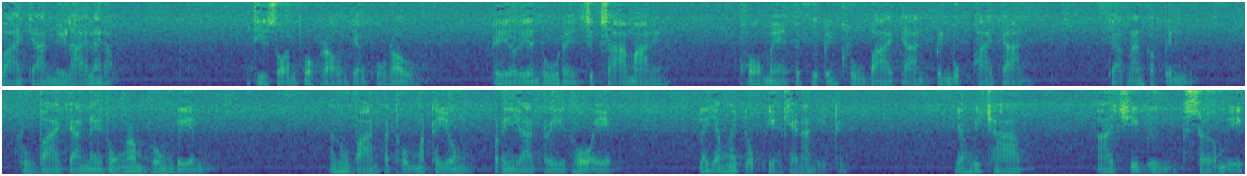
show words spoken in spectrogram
บาอาจารย์มีหลายระดับ ที่สอนพวกเราอย่างพวกเราได้เรียนรู้ได้ศึกษามาเนี่ย พ่อแม่ก็คือเป็นครูบาอาจารย์ เป็นบุคคาจารย์ จากนั้นก็เป็นครูบาอาจารย์ในโรงร่ำโรงเรียน อนุบาลปฐมมัธยม ปริญญาตรีโทเอก และยังไม่จบเพียงแค่นั้นอีกยังวิชาอาชีพอื่นเสริมอีก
